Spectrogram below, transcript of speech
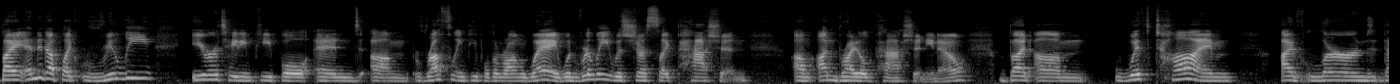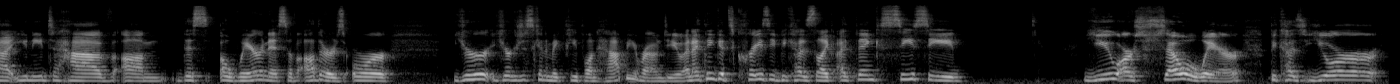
But i ended up like really irritating people and um ruffling people the wrong way when really it was just like passion um unbridled passion you know? But um with time i've learned that you need to have um this awareness of others or you're you're just going to make people unhappy around you. And I think it's crazy because like I think Cece you are so aware because you're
